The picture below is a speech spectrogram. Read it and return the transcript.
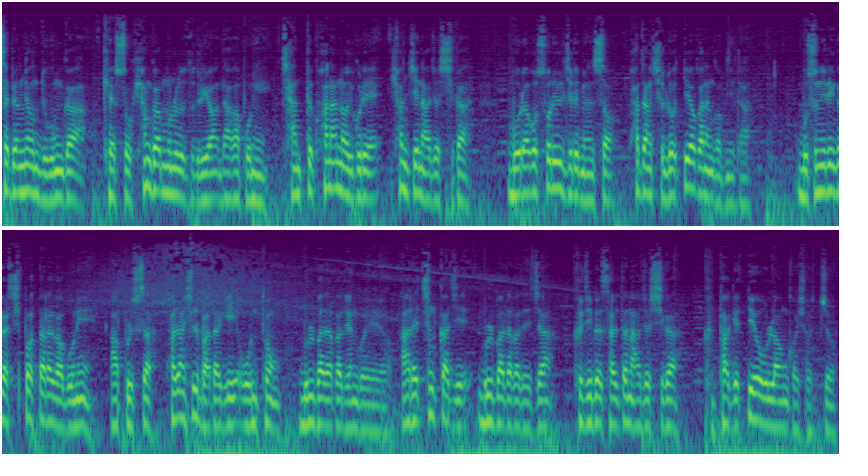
새벽녘 누군가 계속 현관문을 두드려 나가보니 잔뜩 화난 얼굴의 현진 아저씨가 뭐라고 소리를 지르면서 화장실로 뛰어가는 겁니다. 무슨 일인가 싶어 따라가 보니 아뿔싸 화장실 바닥이 온통 물바다가 된 거예요. 아래층까지 물바다가 되자 그 집에 살던 아저씨가 급하게 뛰어 올라온 것이었죠.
